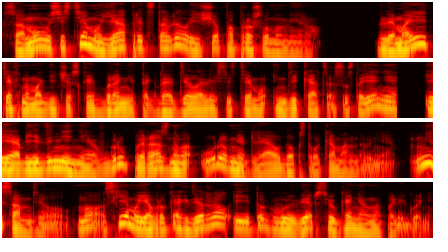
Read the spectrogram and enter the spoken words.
Саму систему я представлял еще по прошлому миру. Для моей техномагической брони тогда делали систему индикация состояния и объединения в группы разного уровня для удобства командования. Не сам делал, но схему я в руках держал и итоговую версию гонял на полигоне.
